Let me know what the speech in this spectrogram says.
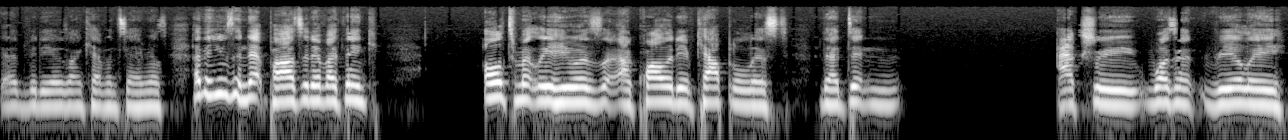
at videos on Kevin Samuels. I think he was a net positive. I think ultimately he was a quality of capitalist that didn't actually wasn't really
